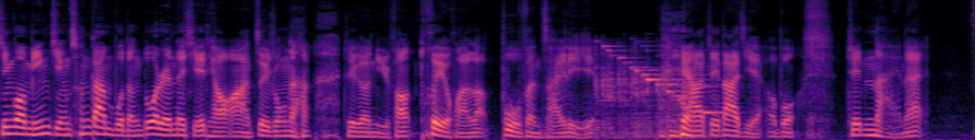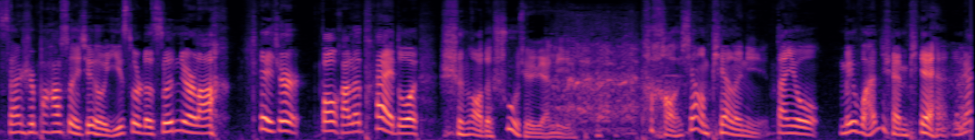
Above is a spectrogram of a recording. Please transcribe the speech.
经过民警、村干部等多人的协调啊，最终呢，这个女方退还了部分彩礼。哎呀，这大姐哦不，这奶奶，三十八岁就有一岁的孙女了，这事儿包含了太多深奥的数学原理。好像骗了你，但又。没完全骗，人家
